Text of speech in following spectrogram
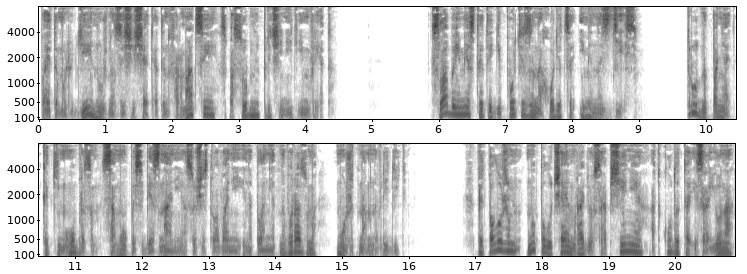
поэтому людей нужно защищать от информации, способной причинить им вред. Слабое место этой гипотезы находится именно здесь. Трудно понять, каким образом само по себе знание о существовании инопланетного разума может нам навредить. Предположим, мы получаем радиосообщение откуда-то из района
